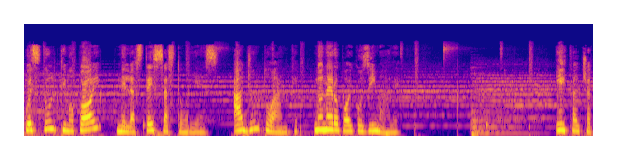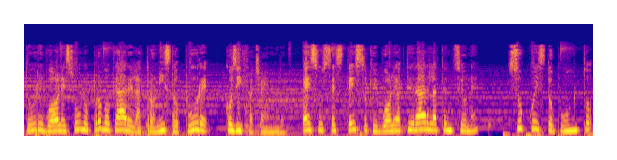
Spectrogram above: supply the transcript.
Quest'ultimo poi, nella stessa stories, ha aggiunto anche, non ero poi così male. Il calciatore vuole solo provocare la tronista oppure, così facendo, è su se stesso che vuole attirare l'attenzione? Su questo punto,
